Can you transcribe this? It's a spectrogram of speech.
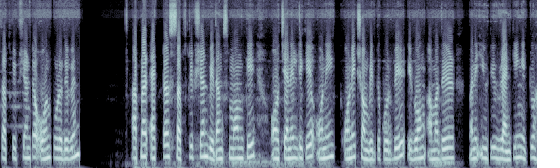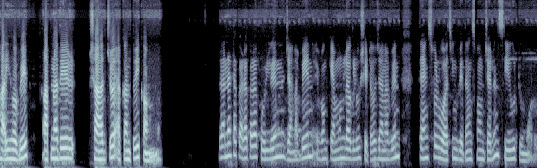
সাবস্ক্রিপশনটা অন করে দেবেন। আপনার একটা সাবস্ক্রিপশন বেদাংস মমকে চ্যানেলটিকে অনেক অনেক সমৃদ্ধ করবে এবং আমাদের মানে ইউটিউব র্যাঙ্কিং একটু হাই হবে। আপনাদের সাহায্য একান্তই কাম্য। রান্নাটা কারা কারা করলেন জানাবেন এবং কেমন লাগল সেটাও জানাবেন। Thanks for watching Vedang's mom channel see you tomorrow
